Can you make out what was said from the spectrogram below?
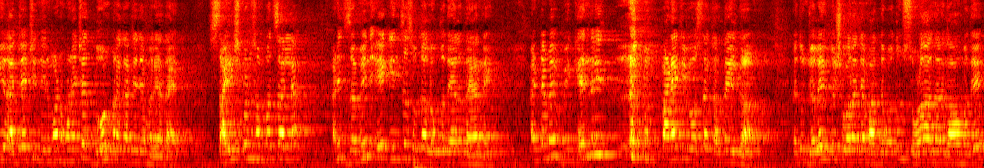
ही राज्याची निर्माण होण्याच्या दोन प्रकारच्या ज्या मर्यादा आहेत. साईट्स पण संपत चालल्या आणि जमीन एक इंच सुद्धा लोक द्यायला तयार नाही आणि त्यामुळे विकेंद्रित पाण्याची व्यवस्था करता येईल का? त्यातून जलयुक्त शिवाराच्या माध्यमातून सोळा हजार गावामध्ये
